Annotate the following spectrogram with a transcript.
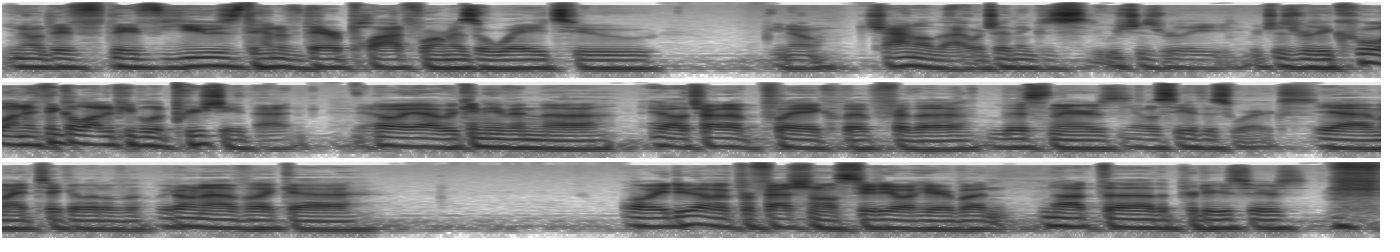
you know they've they've used kind of their platform as a way to you know channel that which i think is which is really which is really cool and i think a lot of people appreciate that yeah, Oh yeah, we can even. Uh, yeah, I'll try to play a clip for the listeners. yeah we'll see if this works Yeah, it might take a little bit. We don't have like a. Well, we do have a professional studio here, but not the the producers.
